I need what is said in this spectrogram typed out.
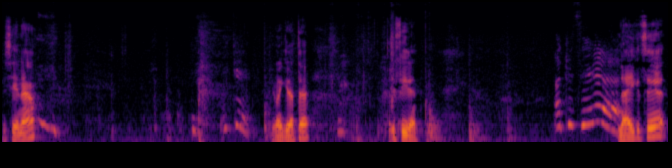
You see it now? Okay. You want to get up there? Yeah. Put your feet in. I can see it. Now you can see it?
